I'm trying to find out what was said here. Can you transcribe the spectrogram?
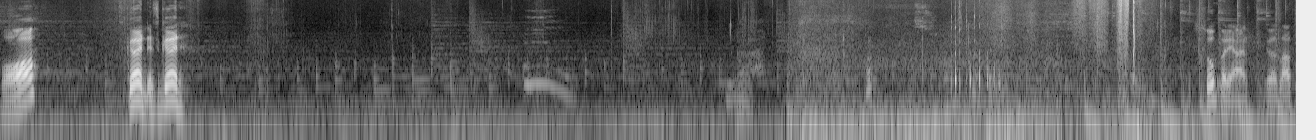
O! It's good. It's good. Super, Jāni. Ļoti labi.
